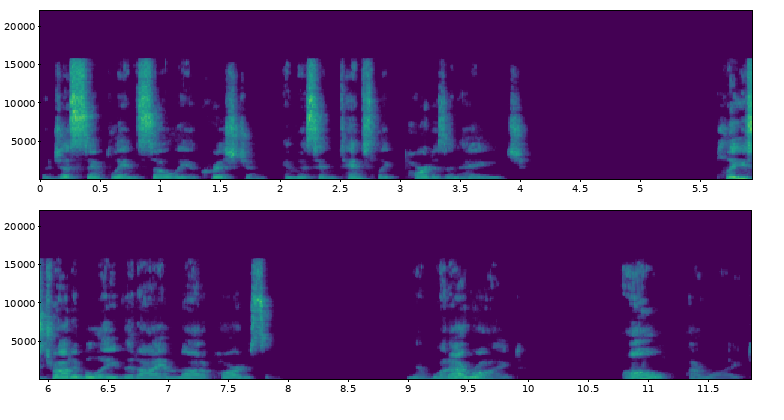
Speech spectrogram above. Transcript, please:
but just simply and solely a Christian in this intensely partisan age, please try to believe that I am not a partisan, and that what I write, all I write,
